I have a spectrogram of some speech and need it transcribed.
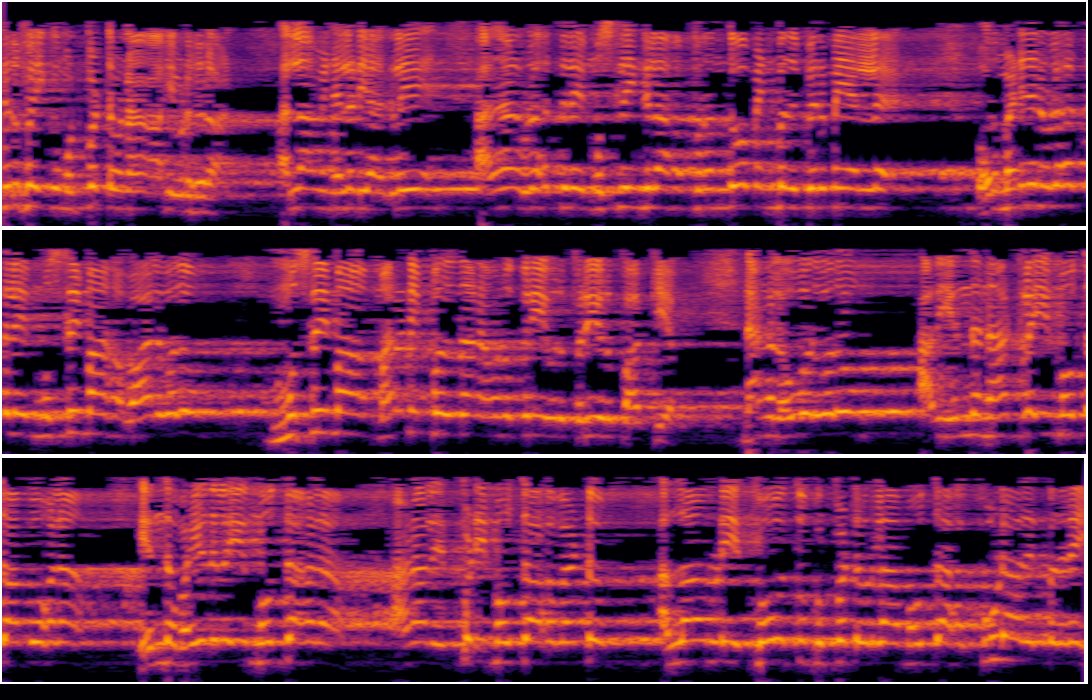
கிருபைக்கும் உட்பட்டவனா ஆகிவிடுகிறான். அல்லாவின் நெல்லடியார்களே அதனால் உலகத்திலே முஸ்லிம்களாக பிறந்தோம் என்பது பெருமை அல்ல. ஒரு மனிதன் உலகத்திலே முஸ்லிமாக வாழ்வதும் முஸ்லிமா மரணிப்பதுதான் அவனுக்குரிய ஒரு பெரிய ஒரு பாக்கியம். நாங்கள் ஒவ்வொருவரும் அது எந்த நாட்டிலையும் மௌத்தா போகலாம் எந்த வயதிலையும் மௌத்தாகலாம். ஆனால் எப்படி மௌத்தாக வேண்டும்? அல்லாவுடைய கோபத்துக்கு உட்பட்டவர்களா மௌத்தாக கூடாது என்பதனை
